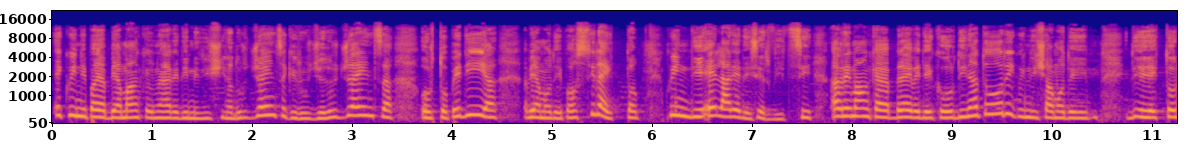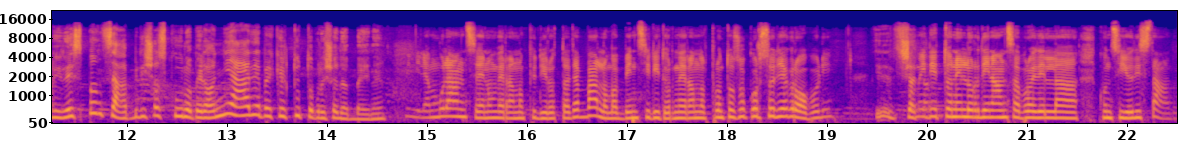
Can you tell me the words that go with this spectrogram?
e quindi poi abbiamo anche un'area di medicina d'urgenza, chirurgia d'urgenza, ortopedia, abbiamo dei posti letto, quindi è l'area dei servizi. Avremo anche a breve dei coordinatori, quindi diciamo dei direttori responsabili, ciascuno per ogni area perché il tutto proceda bene. Quindi le ambulanze non verranno più dirottate a Vallo, ma bensì ritorneranno al pronto soccorso di Agropoli? Come detto nell'ordinanza poi del Consiglio di Stato.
